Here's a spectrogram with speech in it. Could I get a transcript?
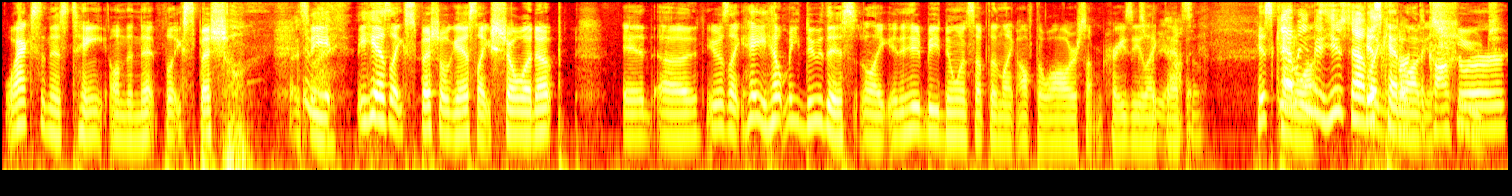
waxing his taint on the Netflix special. He he has like special guests like showing up, and uh, he was like, "Hey, help me do this!" Like, and he'd be doing something like off the wall or something crazy like that. awesome. But his Yeah, I catalog, mean, he used to have his like catalog the Conqueror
